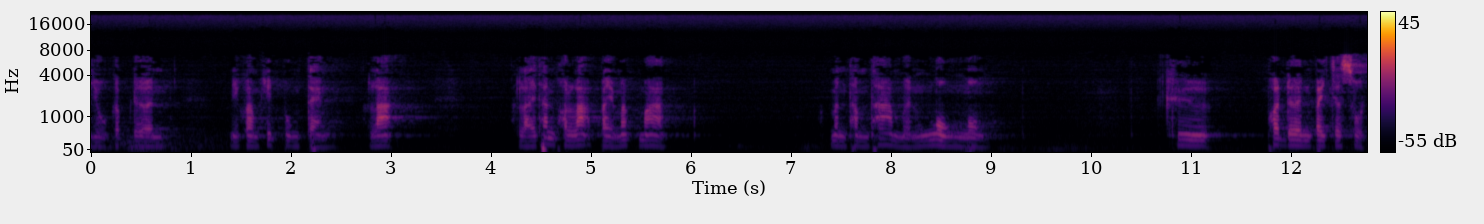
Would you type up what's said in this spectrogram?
อยู่กับเดิน มีความคิดปรุงแต่งละ หลายท่านพอละไปมาก ๆ มันทำท่าเหมือนงงงง คือพอเดินไปจะสุด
